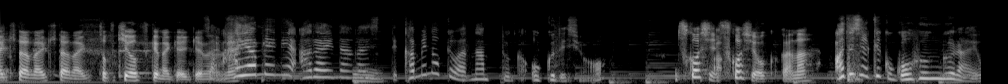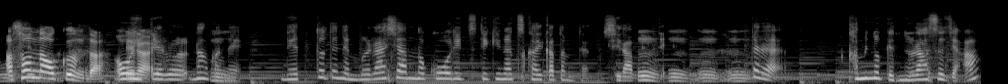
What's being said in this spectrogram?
い汚い汚い。ちょっと気をつけなきゃいけそないね。う早めに洗い流して、髪の毛は何分か置くでしょ？少し少し置くかな。私は結構5分ぐらい置いてる。あそんな置くんだ。置いてる。なんかね、ネットでねムラシャンの効率的な使い方みたいなのを調べて、うんうんうんうんたら髪の毛濡らすじゃん？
